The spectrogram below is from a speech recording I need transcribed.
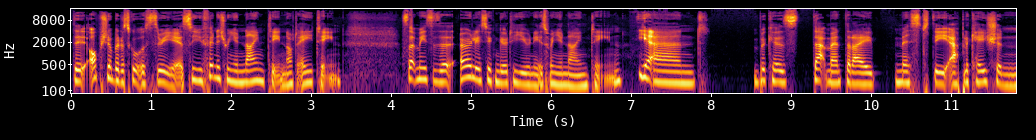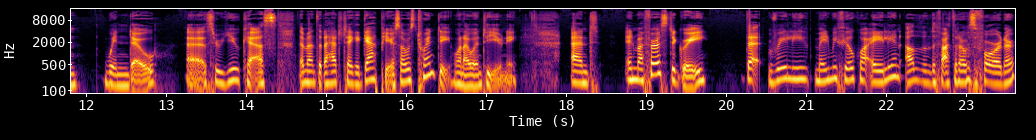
the optional bit of school is three years. So you finish when you're 19, not 18. So that means that the earliest you can go to uni is when you're 19. Yeah. And because that meant that I missed the application window uh, through UCAS, that meant that I had to take a gap year. So I was 20 when I went to uni. And in my first degree, that really made me feel quite alien, other than the fact that I was a foreigner,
